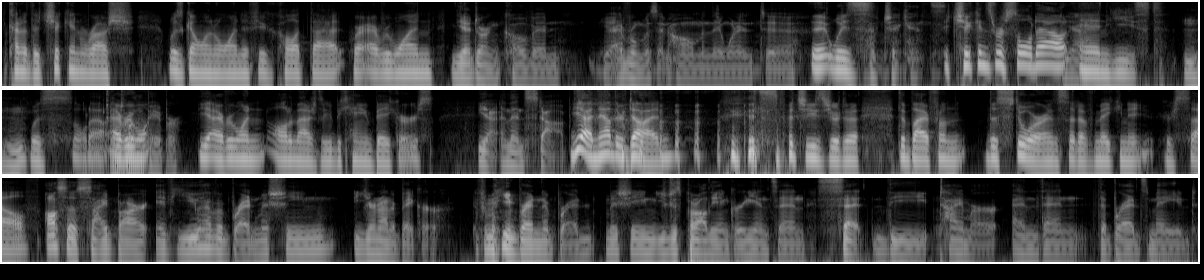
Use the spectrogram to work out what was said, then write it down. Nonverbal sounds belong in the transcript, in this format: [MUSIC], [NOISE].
kind of the chicken rush was going on, if you could call it that, where everyone, Yeah, during COVID, yeah, everyone was at home and they wanted to it was, have chickens. chickens were sold out Yeah. and yeast Mm-hmm. was sold out. And everyone, paper. yeah, everyone automatically became bakers. Yeah, and then stopped. Yeah, now they're done. [LAUGHS] [LAUGHS] it's much easier to to buy from the store instead of making it yourself. Also, sidebar: if you have a bread machine, you're not a baker. If you're making bread in a bread machine, you just put all the ingredients in, set the timer, and then the bread's made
